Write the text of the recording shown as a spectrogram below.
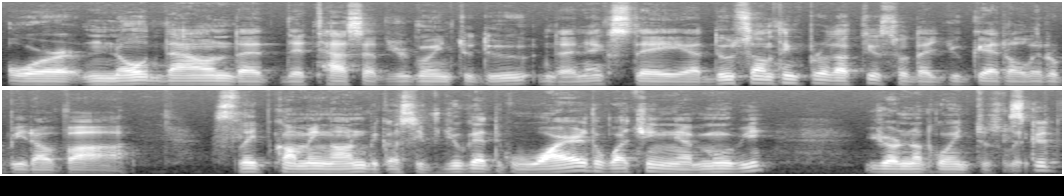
or note down that the task that you're going to do the next day uh, do something productive so that you get a little bit of uh, sleep coming on because if you get wired watching a movie, you're not going to sleep. It's good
